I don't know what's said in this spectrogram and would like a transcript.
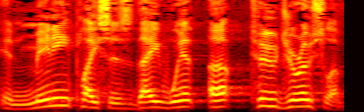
in many places they went up to Jerusalem.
